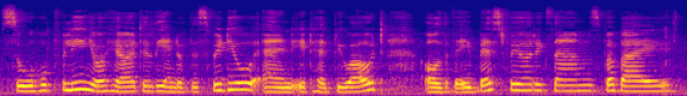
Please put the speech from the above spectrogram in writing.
so hopefully you're here till the end of this video and it helped you out. All the very best for your exams. Bye bye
